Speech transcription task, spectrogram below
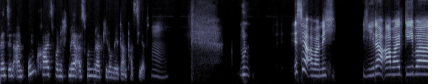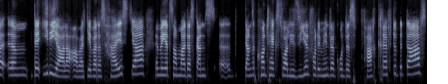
wenn es in einem Umkreis von nicht mehr als 100 Kilometern passiert. Hm. Nun ist ja aber nicht jeder Arbeitgeber ähm, der ideale Arbeitgeber. Das heißt ja, wenn wir jetzt nochmal das ganz, äh, Ganze kontextualisieren vor dem Hintergrund des Fachkräftebedarfs,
